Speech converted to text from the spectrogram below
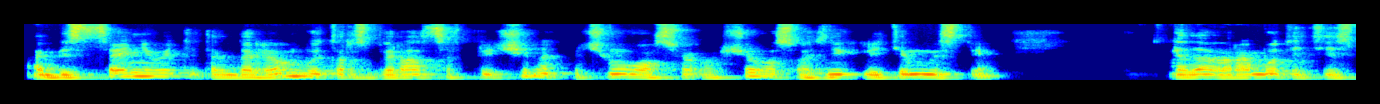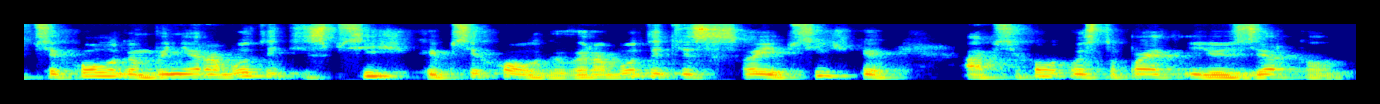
обесценивать и так далее. Он будет разбираться в причинах, почему у вас, вообще у вас возникли эти мысли. Когда вы работаете с психологом, вы не работаете с психикой психолога, вы работаете со своей психикой, а психолог выступает ее зеркалом,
